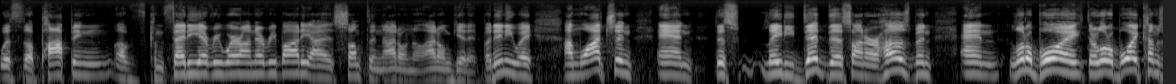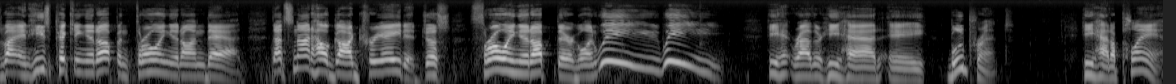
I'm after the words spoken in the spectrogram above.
with the popping of confetti everywhere on everybody. I, something, I don't know, I don't get it. But anyway, I'm watching, and this lady did this on her husband, and little boy, their little boy comes by, and he's picking it up and throwing it on dad. That's not how God created, just throwing it up there, going, wee, wee. He, rather, he had a blueprint, he had a plan.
